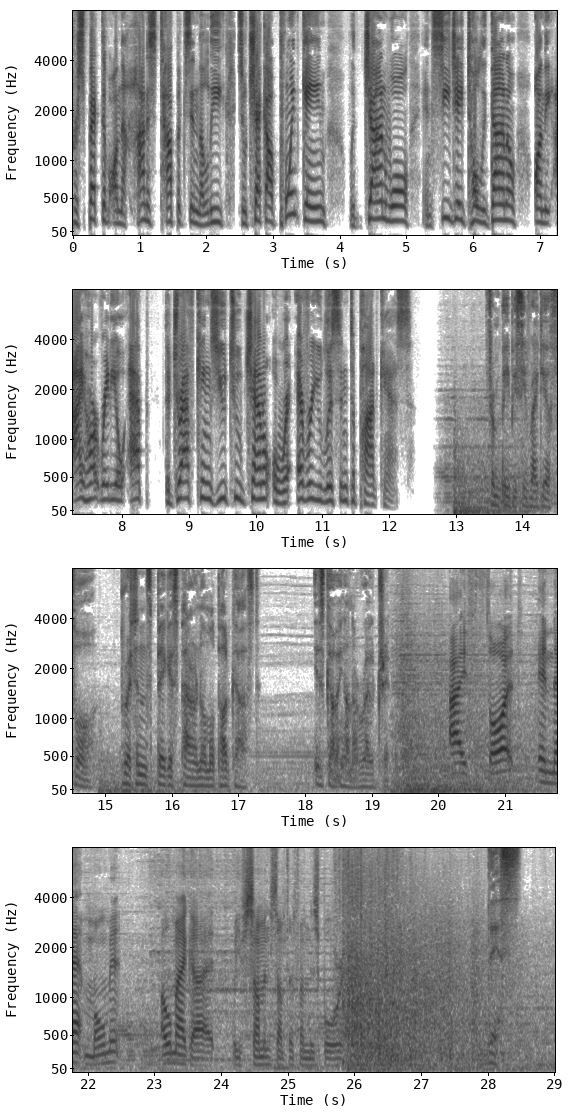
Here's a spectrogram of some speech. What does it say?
perspective on the hottest topics in the league. So check out Point Game with John Wall and CJ Toledano on the iHeartRadio app, the DraftKings YouTube channel, or wherever you listen to podcasts. From BBC Radio 4, Britain's biggest paranormal podcast is going on a road trip. I thought in that moment, oh my God, we've summoned something from this board. This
